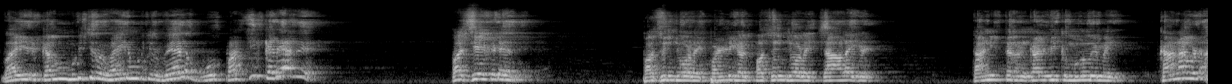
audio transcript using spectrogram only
வயிறு கம் முடிச்சிடும் வயிறு முடிச்சிடும் வேலை பசி கிடையாது. பசியே கிடையாது. பசுஞ்சோலை பள்ளிகள் பசுஞ்சோலை சாலைகள். தனித்திறன் கல்விக்கு முன்னுரிமை. கனவுடா.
